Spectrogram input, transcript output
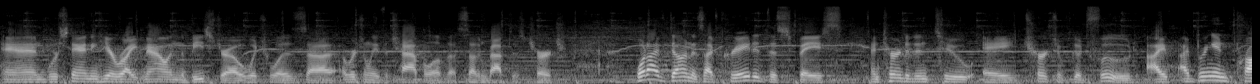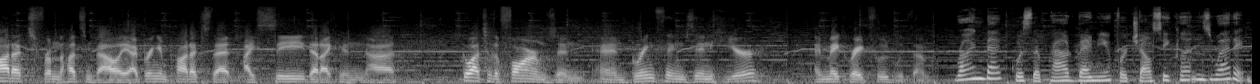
and we're standing here right now in the bistro which was uh, originally the chapel of a Southern Baptist Church. What I've done is I've created this space and turned it into a church of good food. I, I bring in products from the Hudson Valley. I bring in products that I see that I can uh, go out to the farms and, and bring things in here and make great food with them. Rhinebeck was the proud venue for Chelsea Clinton's wedding,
